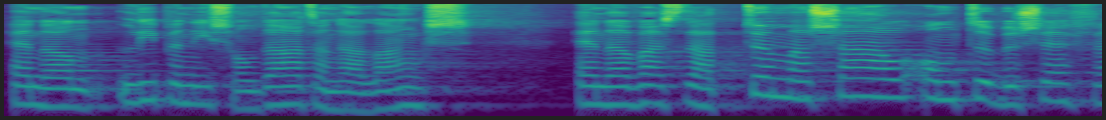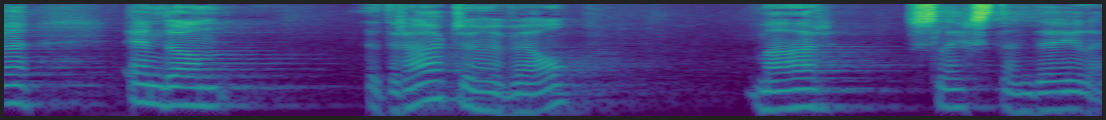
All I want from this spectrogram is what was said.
En dan liepen die soldaten daar langs. En dan was dat te massaal om te beseffen. En dan, het raakte me wel, maar slechts ten dele.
